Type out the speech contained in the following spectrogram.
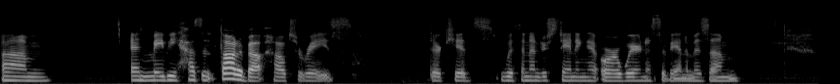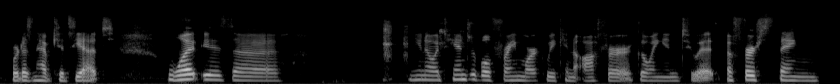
um, and maybe hasn't thought about how to raise their kids with an understanding or awareness of animism or doesn't have kids yet. What is a you know a tangible framework we can offer going into it? A first thing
